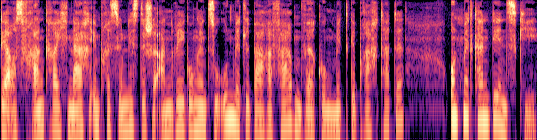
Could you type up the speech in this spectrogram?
der aus Frankreich nachimpressionistische Anregungen zu unmittelbarer Farbenwirkung mitgebracht hatte, und mit Kandinsky,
